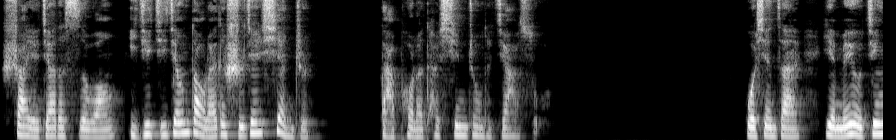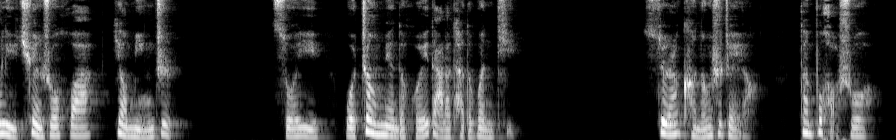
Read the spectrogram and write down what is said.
沙野家的死亡以及即将到来的时间限制，打破了他心中的枷锁。我现在也没有精力劝说花要明智，所以我正面的回答了他的问题。虽然可能是这样，但不好说。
